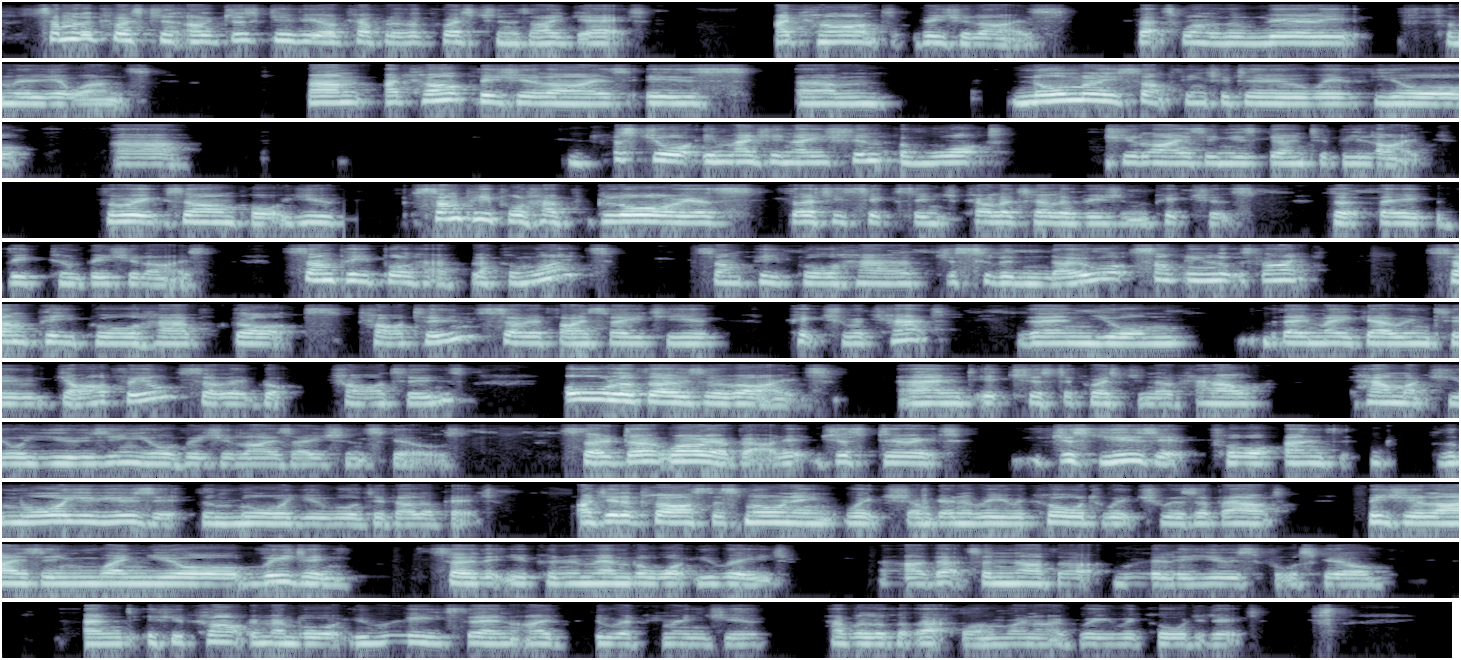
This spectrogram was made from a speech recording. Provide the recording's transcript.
Some of the questions, I'll just give you a couple of the questions I get. I can't visualize. That's one of the really familiar ones. Um, I can't visualize is um, normally something to do with your uh, just your imagination of what visualizing is going to be like. For example, you some people have glorious 36 inch color television pictures that they can visualize. Some people have black and white. Some people have just sort of know what something looks like. Some people have got cartoons. So if I say to you, picture a cat, then you're, they may go into Garfield. So they've got cartoons. All of those are right. And it's just a question of how, how much you're using your visualization skills. So don't worry about it. Just do it. Just use it for, and the more you use it, the more you will develop it. I did a class this morning, which I'm going to re-record, which was about visualizing when you're reading so that you can remember what you read. Uh, that's another really useful skill. And if you can't remember what you read, then I do recommend you have a look at that one when I've re-recorded it.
